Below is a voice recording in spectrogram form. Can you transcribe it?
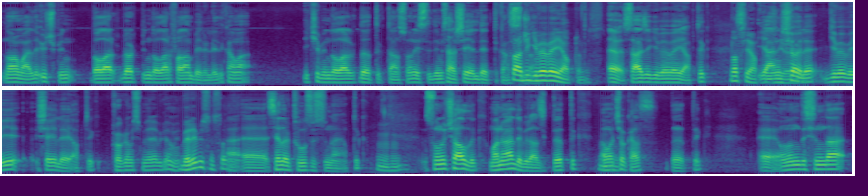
normalde 3000 dolar, 4000 dolar falan belirledik ama 2000 dolarlık dağıttıktan sonra istediğimiz her şeyi elde ettik aslında. Sadece giveaway yaptınız. Evet sadece giveaway yaptık. Nasıl yaptınız? Yani giveaway? şöyle giveaway'i şeyle yaptık. Program ismi verebiliyor muyum? Verebilirsin tabii. Ha, e, Seller Tools üstünden yaptık. Hı hı. Sonuç aldık. Manuel de birazcık dağıttık hı hı. ama çok az dağıttık. E, onun dışında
